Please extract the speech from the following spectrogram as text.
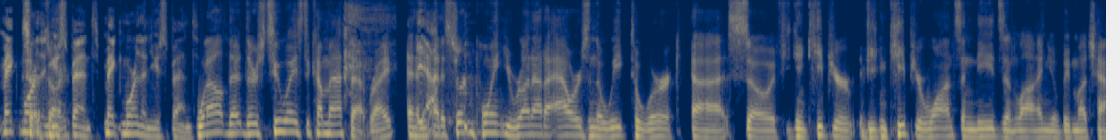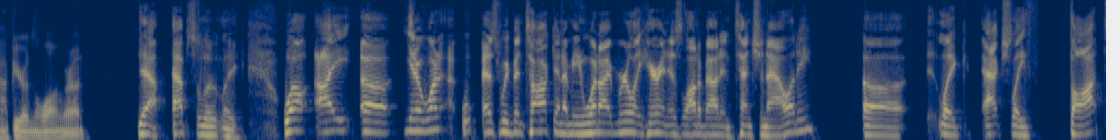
make more So- than you sorry. spend. Make more than you spend. Well, there, there's two ways to come at that, right? And Yeah. at a certain point, you run out of hours in the week to work. Uh, so if you can keep your if you can keep your wants and needs in line, you'll be much happier in the long run. Yeah, absolutely. Well, I, uh, you know, what as we've been talking, I mean, what I'm really hearing is a lot about intentionality, uh, like actually thought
